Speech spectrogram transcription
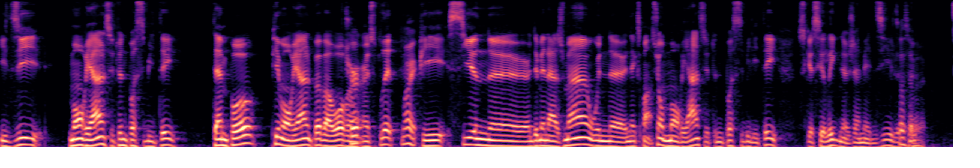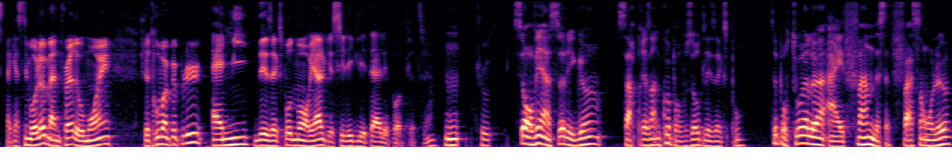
il dit Montréal, c'est une possibilité. Tampa puis Montréal peuvent avoir Sure. un, un split. Ouais. Puis s'il y a une, euh, un déménagement ou une, une expansion, Montréal, c'est une possibilité. Ce que ces ligues n'ont jamais dit. là, Ça, c'est vrai. Fait qu'à ce niveau-là, Manfred, au moins, je le trouve un peu plus ami des expos de Montréal que ces ligues l'étaient à l'époque. là, tu sais. Truth. si on revient à ça, les gars, ça représente quoi pour vous autres, les expos? Tu sais, pour toi, là, à être fan de cette façon-là, tu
